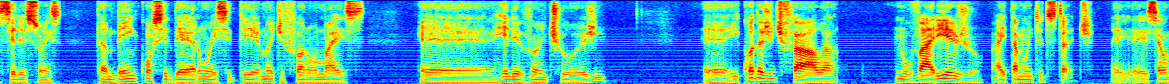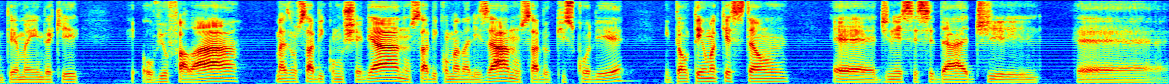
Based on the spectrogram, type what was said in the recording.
seleções também consideram esse tema de forma mais é, relevante hoje. É, e quando a gente fala no varejo, aí está muito distante. Esse é um tema ainda que ouviu falar, mas não sabe como chegar, não sabe como analisar, não sabe o que escolher. Então tem uma questão é, de necessidade é,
